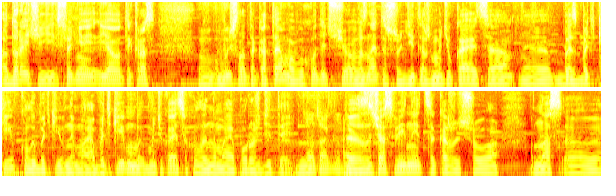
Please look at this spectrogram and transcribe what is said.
а до речі, сьогодні я от якраз вийшла така тема. Виходить, що ви знаєте, що діти ж матюкаються е, без батьків, коли батьків немає, а батьків м- матюкаються, коли немає поруч дітей. Ну так, ну так. Е, За час війни це кажуть, що у нас е,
